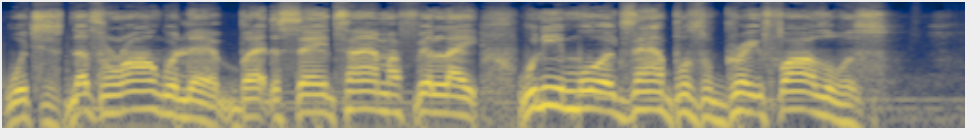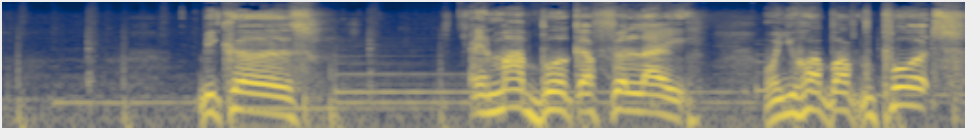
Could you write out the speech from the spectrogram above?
which is nothing wrong with that. But at the same time, I feel like we need more examples of great followers. Because in my book, I feel like when you hop off the porch,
